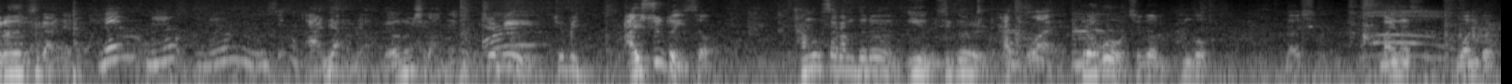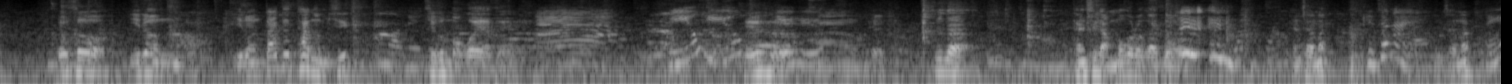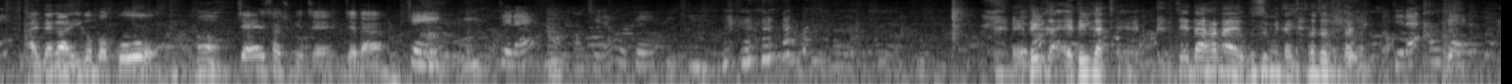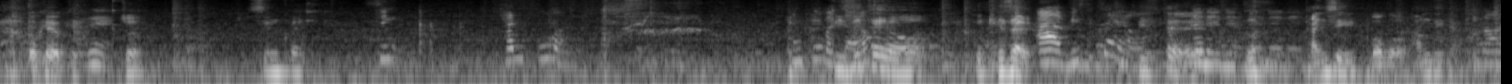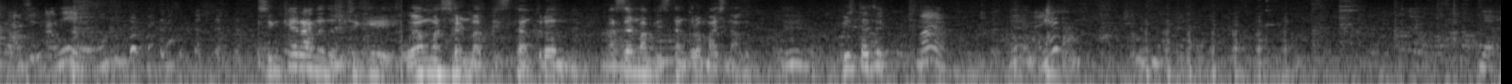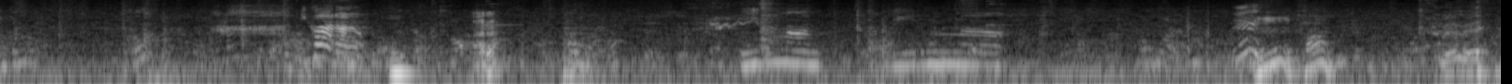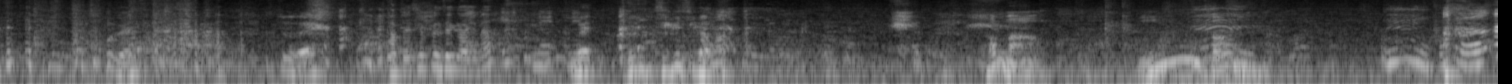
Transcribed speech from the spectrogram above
그런 음식 아니야 매운, 매운, 매운 음식은 아니야 아니야 매운 음식 아니야 쭈비 쭈비 알 수도 있어 한국 사람들은 이 음식을 다 좋아해 그러고 지금 한국 날씨 마이너스 원도 그래서 이런 이런 따뜻한 음식 어, 네. 네. 지금 먹어야 돼 아, hiếu. 돼요? hiếu, hiếu. 아 오케이 쭈가 간식 안 먹으러 가서 괜찮아? 괜찮아요. 괜찮아? 네? 아니 내가 이거 먹고 어째 사줄게 째 째다 Chị, 응. chị đấy? Ờ, chị ok. 애들 가 애들 같아. 째다 하나에 웃음이 다시 터져주다니. chị đấy ok. 오케이 오케이. 네. 쭉. 싱쾌. Xin 한국. 한국 맞아요? 비슷해요. 그 게살 아 비슷해요. 비슷해. 네네네. 그 네네네. 간식 먹어 앙디냐. 이거 당신 아니에요. 싱케라는 음식이 오양 맛살 맛 비슷한 그런 맛살 맛 비슷한 그런 맛이 나거든. 음, 비슷하지? 네. 음, 아니야? 예, ơn. 오, 이거 알아요. 응. 알아? 이름만 이름만 음, 음, 참. 왜 왜? 왜? 좀 왜? 갑자기 슬픈 생각이 나? 네, 네. 왜눈 지그시 감아? 엄마. 음, 참. 음, cũng được.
